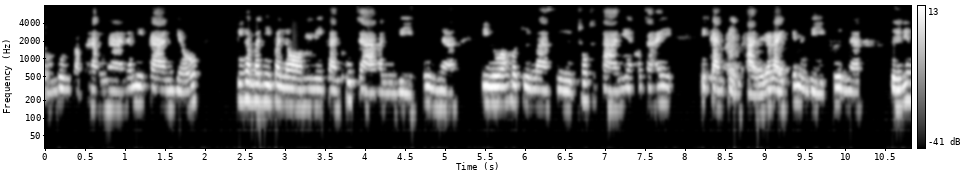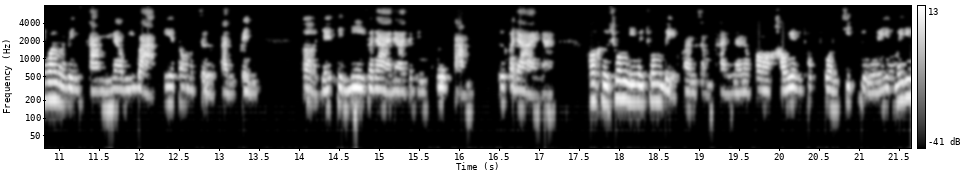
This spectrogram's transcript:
สมดุลกับพลังงานนะมีการเดี๋ยวมีการปฏิปนอมมีการพูดจากันดีขึ้นนะมีรู้ว่าประตูมาคือโชคชะตาเนี่ยเขาจะให้มีการเปลี่ยนผ่านหรืออะไรที่มันดีขึ้นนะหรือเรียกว่ามันเป็นกรรมนะวิบากที่จะต้องมาเจอกันเป็นเอ่อเดซินี่ก็ได้นะจะเป็นคู่กรรมก็ได้นะก็คือช่วงนี้เป็นช่วงเบรกความสัมพันธ์นะแล้วก็เขายังทบทวนคิดอยู่ยังไม่ได้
